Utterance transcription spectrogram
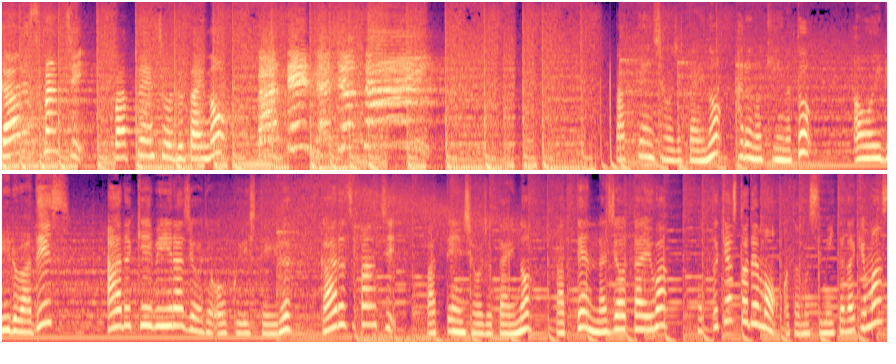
ガールズパンチ。バッテン少女隊の。バッテン少女隊の。春野キーナと。青いリルワです。RKB ラジオでお送りしている。ガールズパンチ。バッテン少女隊の。バッテンラジオ隊は。ポッドキャストでも。お楽しみいただけます。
